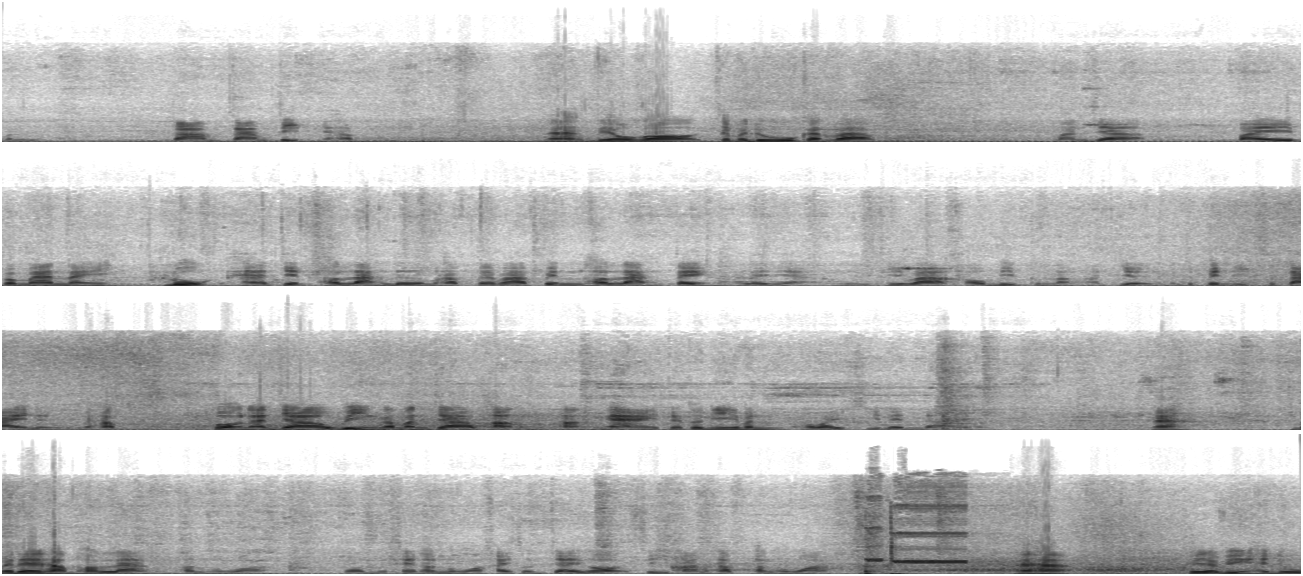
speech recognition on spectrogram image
มันตามตามติดนะครับ นะเดี๋ยวก็จะมาดูกันว่ามันจะไปประมาณไหนลูก 57 ท่อนล่างเดิมครับ แต่ว่าเป็นท่อนล่างแต่งอะไรเนี่ยที่ว่าเขาบีบกำลังอัดเยอะมันจะเป็นอีกสไตล์หนึ่งนะครับ พวกนั้นจะวิ่งแล้วมันจะพังพังง่าย แต่ตัวนี้มันเอาไว้ขี่เล่นได้ครับนะไม่ได้ทำท่อนล่างท่อนหัว ก็ไม่ใช่ท่อนหัวใครสนใจก็สี่พันครับท่อนหัวนะฮะก็จะวิ่งให้ดู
